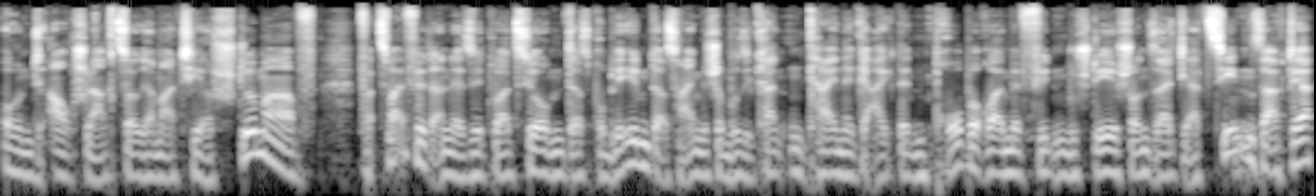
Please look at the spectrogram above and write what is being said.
Und auch Schlagzeuger Matthias Stürmer verzweifelt an der Situation. Das Problem, dass heimische Musikanten keine geeigneten Proberäume finden, bestehe schon seit Jahrzehnten, sagt er.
